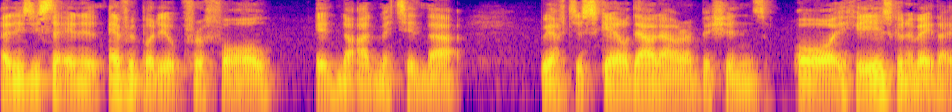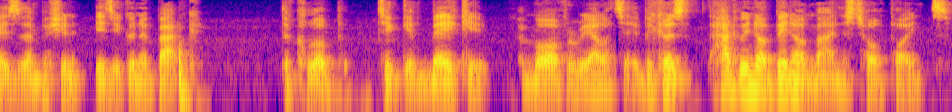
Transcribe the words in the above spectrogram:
And is he setting everybody up for a fall in not admitting that we have to scale down our ambitions? Or if he is going to make that his ambition, is he going to back the club to give, make it more of a reality? Because had we not been on minus 12 points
